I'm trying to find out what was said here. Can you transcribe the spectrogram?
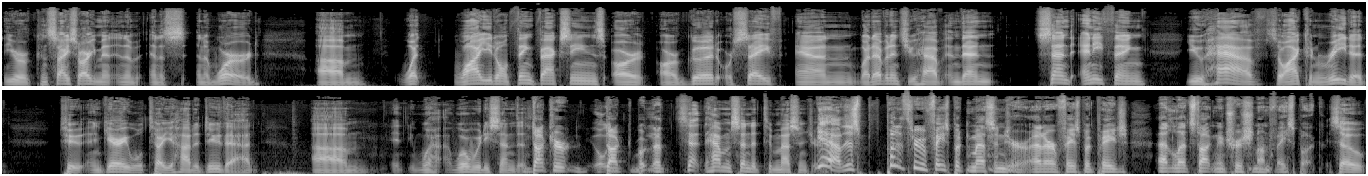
your concise argument in a in a, in a word. Um, what why you don't think vaccines are are good or safe, and what evidence you have, and then send anything you have so I can read it to, and Gary will tell you how to do that. Um, it, where, where, would he send it? Doctor, Doctor, uh, have him send it to Messenger. Yeah, just put it through Facebook Messenger at our Facebook page at Let's Talk Nutrition on Facebook. So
